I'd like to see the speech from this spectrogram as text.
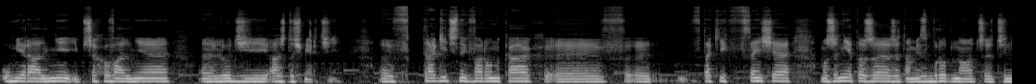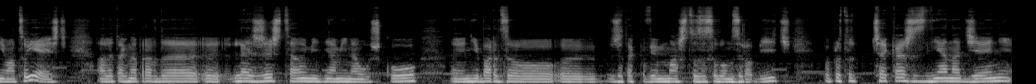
umieralnie i przechowalnie ludzi aż do śmierci. W tragicznych warunkach, e, w, w takich w sensie, może nie to, że, że tam jest brudno, czy, czy nie ma co jeść, ale tak naprawdę e, leżysz całymi dniami na łóżku, e, nie bardzo, że tak powiem, masz co ze sobą zrobić, po prostu czekasz z dnia na dzień,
